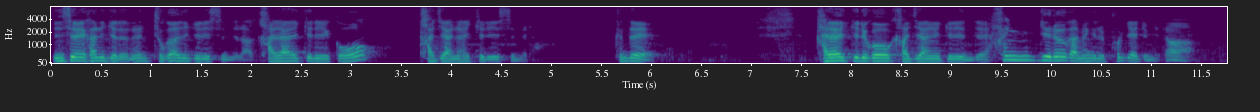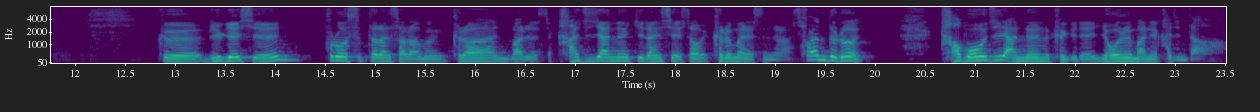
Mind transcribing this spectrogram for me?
인생에 가는 길에는 두 가지 길이 있습니다. 가야 할 길이 있고 가지 않을 길이 있습니다. 근데 가야 할 길이고 가지 않을 길인데 한 길을 가면 길을 포기해야 됩니다. 그 시인 프로스트라는 사람은 그러한 말을 했어요. 가지 않는 길이라는 시에서 그런 말을 했습니다. 사람들은 가보지 않는 그 길에 영혼을 많이 가진다.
